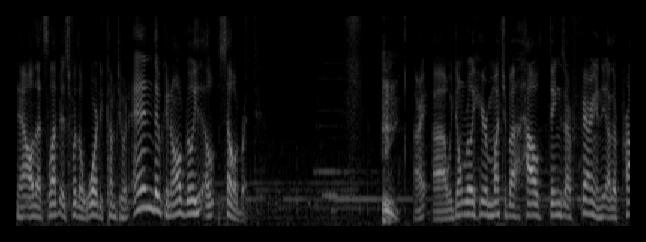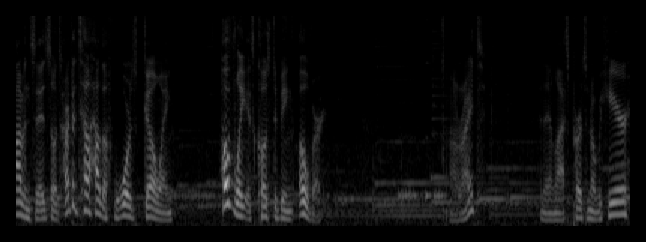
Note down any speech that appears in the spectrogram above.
Now all that's left is for the war to come to an end that we can all really uh, celebrate. Alright, uh, we don't really hear much about how things are faring in the other provinces, so it's hard to tell how the war's going. Hopefully, it's close to being over. Alright. And then last person over here.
